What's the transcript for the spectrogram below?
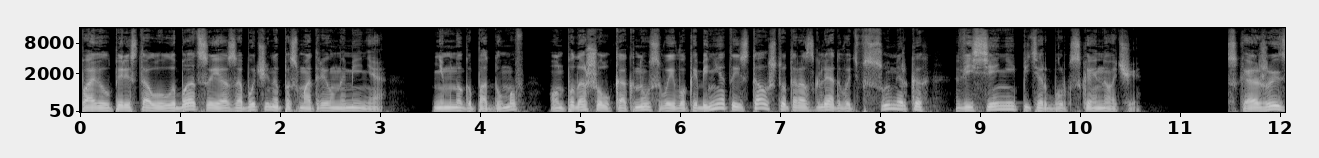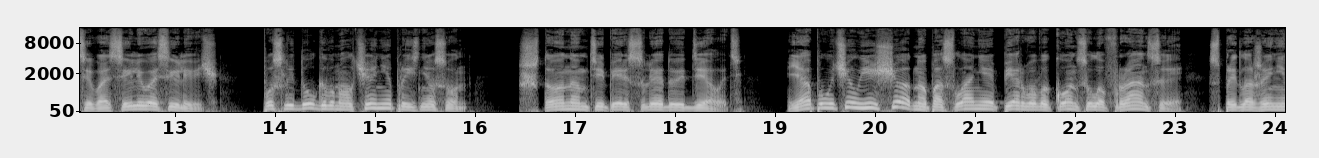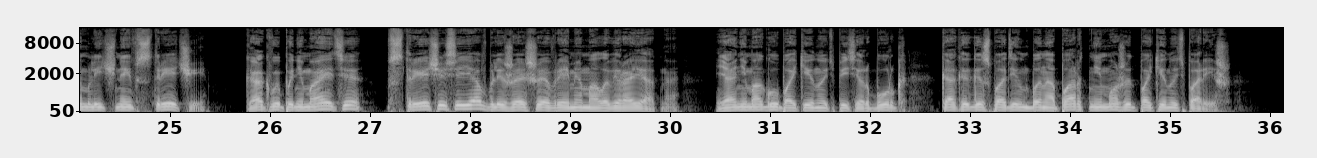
Павел перестал улыбаться и озабоченно посмотрел на меня. Немного подумав, он подошел к окну своего кабинета и стал что-то разглядывать в сумерках весенней петербургской ночи. «Скажите, Василий Васильевич», — после долгого молчания произнес он, «что нам теперь следует делать? Я получил еще одно послание первого консула Франции с предложением личной встречи. Как вы понимаете, встреча сия в ближайшее время маловероятна. Я не могу покинуть Петербург, как и господин Бонапарт не может покинуть Париж.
